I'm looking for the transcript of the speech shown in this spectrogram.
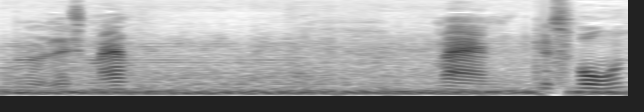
look at this, man. Man, good spawn.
